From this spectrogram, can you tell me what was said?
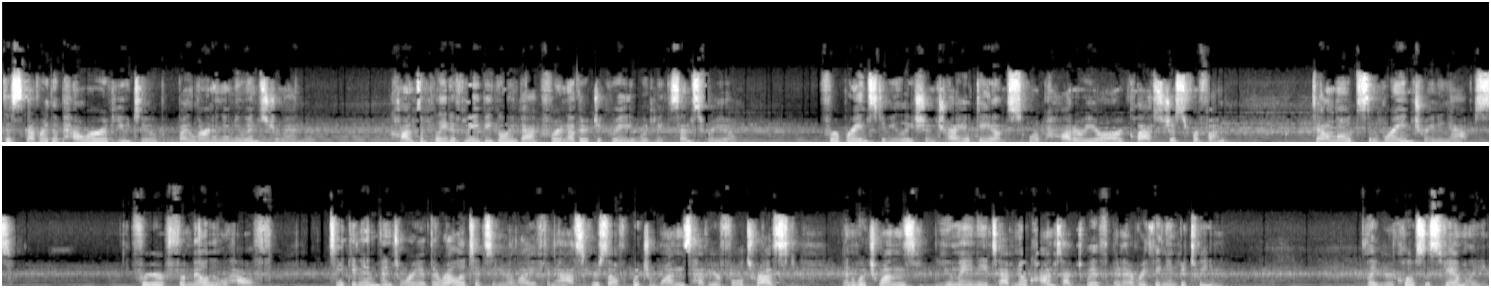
Discover the power of YouTube by learning a new instrument. Contemplate if maybe going back for another degree would make sense for you. For brain stimulation, try a dance or pottery or art class just for fun. Download some brain training apps. For your familial health, take an inventory of the relatives in your life and ask yourself which ones have your full trust and which ones you may need to have no contact with and everything in between. Let your closest family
